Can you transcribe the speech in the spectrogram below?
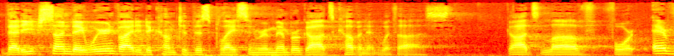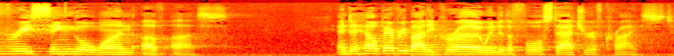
that each Sunday we're invited to come to this place and remember God's covenant with us, God's love for every single one of us, and to help everybody grow into the full stature of Christ.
